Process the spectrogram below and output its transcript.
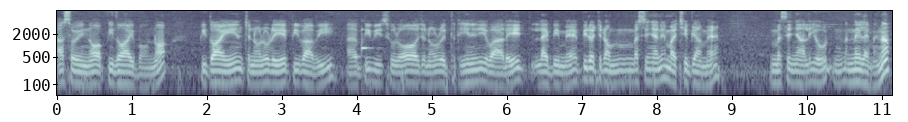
အဲဆိုရင်တော့ပြီးသွားပြီပေါ့နော်ပြီးသွားရင်ကျွန်တော်တို့တွေပြီးပါပြီအဲပြီးပြီဆိုတော့ကျွန်တော်တို့တွေသတင်းလေးပါလေလိုက်ပေးမယ်ပြီးတော့ကျွန်တော် messenger နဲ့မှချိန်ပြမယ် messenger လေးကိုနှိပ်လိုက်မယ်နော်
